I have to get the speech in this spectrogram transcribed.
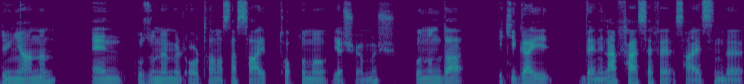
dünyanın en uzun ömür ortalamasına sahip toplumu yaşıyormuş. Bunun da Ikigai denilen felsefe sayesinde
